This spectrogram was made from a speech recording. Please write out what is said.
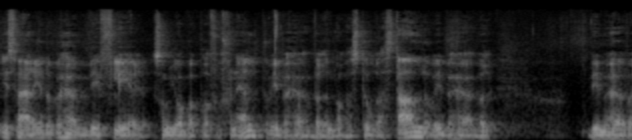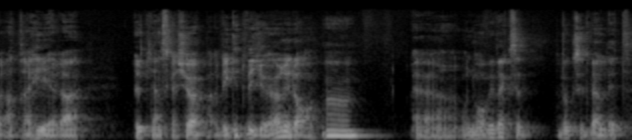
i Sverige då behöver vi fler som jobbar professionellt och vi behöver några stora stall och vi behöver, vi behöver attrahera utländska köpare, vilket vi gör idag. Mm. Eh, och nu har vi växit, vuxit väldigt.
